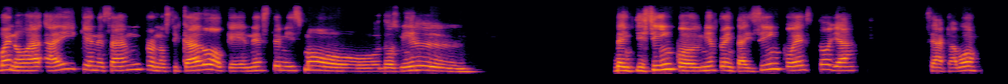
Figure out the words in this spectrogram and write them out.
bueno, hay quienes han pronosticado que en este mismo 2000 25, 2035, esto ya se acabó.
